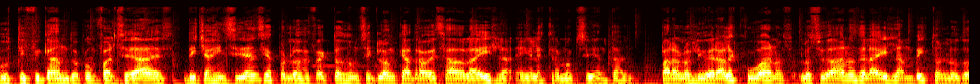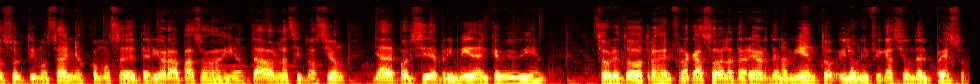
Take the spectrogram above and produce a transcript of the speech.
justificando con falsedades dichas incidencias por los efectos de un ciclón que ha atravesado la isla en el extremo occidental. Para los liberales cubanos, los ciudadanos de la isla han visto en los dos últimos años cómo se deteriora a pasos agigantados la situación ya de por sí deprimida en que vivían, sobre todo tras el fracaso de la tarea de ordenamiento y la unificación del peso,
